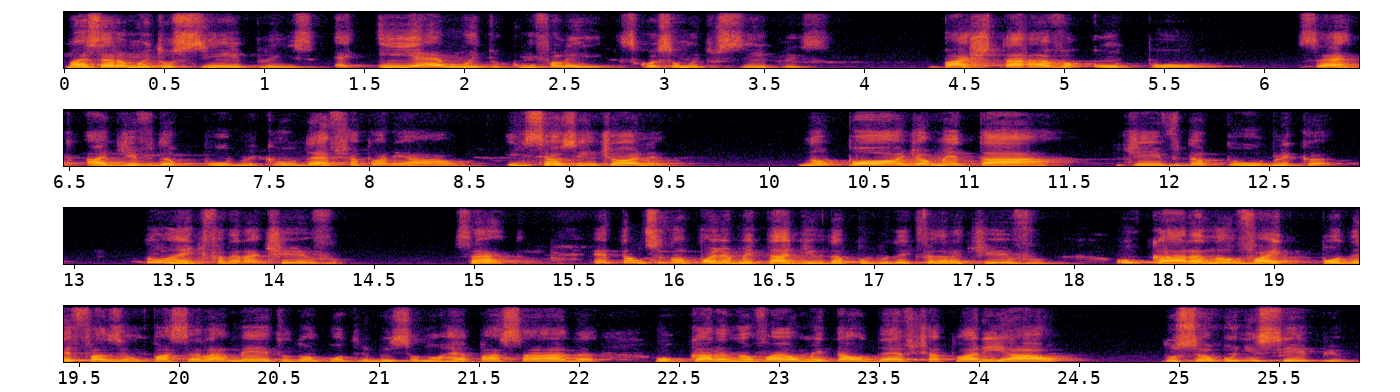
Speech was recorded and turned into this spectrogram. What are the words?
Mas era muito simples, é, e é muito, como falei, as coisas são muito simples. Bastava compor, certo? A dívida pública ou o déficit atuarial. E disser o seguinte, olha, não pode aumentar dívida pública do ente federativo, certo? Então, se não pode aumentar a dívida pública do ente federativo, o cara não vai poder fazer um parcelamento de uma contribuição não repassada, o cara não vai aumentar o déficit atuarial do seu município.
